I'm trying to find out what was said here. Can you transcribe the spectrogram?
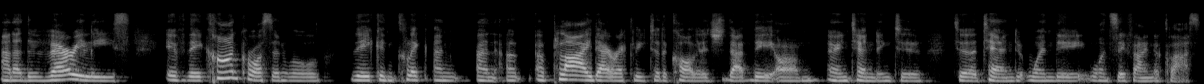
And at the very least, if they can't cross enroll, they can click and, and uh, apply directly to the college that they um, are intending to, to attend when they, once they find a class.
